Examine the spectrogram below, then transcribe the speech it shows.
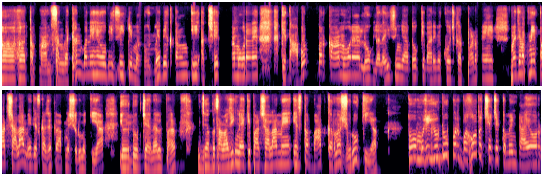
आ, तमाम संगठन बने हैं ओबीसी के। मैं उनमें देखता हूँ कि अच्छे काम हो रहे हैं। किताबों पर काम हो रहे हैं। लोग ललई सिंह यादव के बारे में खोज कर पढ़ रहे हैं। मैं जब अपनी पाठशाला में जिसका ज़िक्र आपने शुरू में किया यूट्यूब चैनल पर जब सामाजिक न्याय की पाठशाला में इस पर बात करना शुरू किया तो मुझे YouTube पर बहुत अच्छे अच्छे कमेंट आए और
